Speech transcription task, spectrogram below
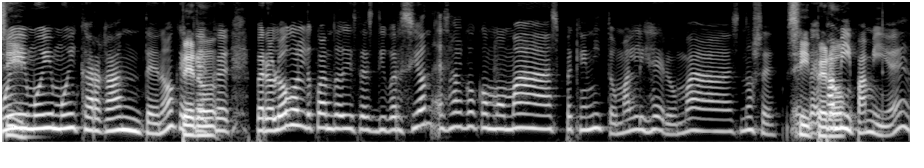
muy, muy, muy cargante, ¿no? pero... pero luego cuando dices diversión es algo como más más pequeñito, más ligero, más, no sé. Sí, eh. Para mí, para mí, ¿eh?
